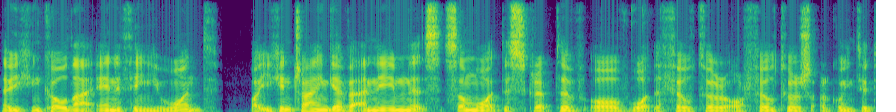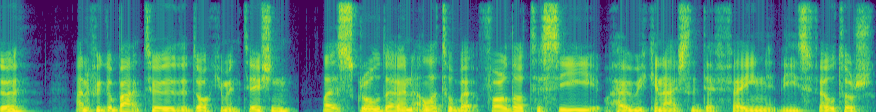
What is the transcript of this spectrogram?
Now you can call that anything you want but you can try and give it a name that's somewhat descriptive of what the filter or filters are going to do. And if we go back to the documentation, let's scroll down a little bit further to see how we can actually define these filters.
